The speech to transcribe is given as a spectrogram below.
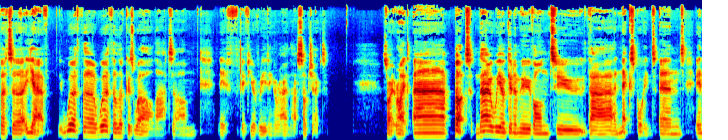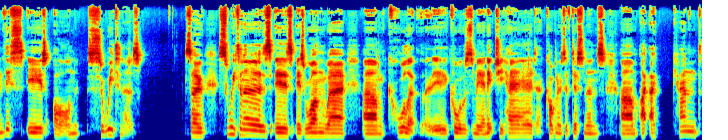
But uh, yeah, worth a worth a look as well. That um, if if you're reading around that subject. Sorry, right. Uh, but now we are going to move on to the next point, and and this is on sweeteners. So sweeteners is is one where um, call it it causes me an itchy head, a cognitive dissonance. Um, I, I, can't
